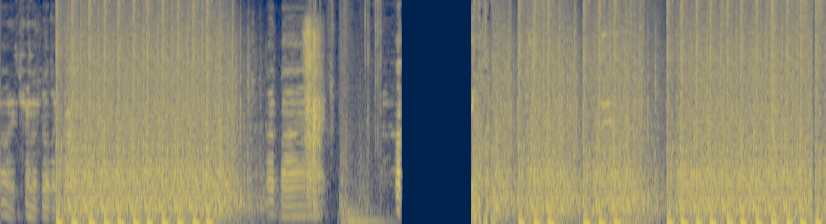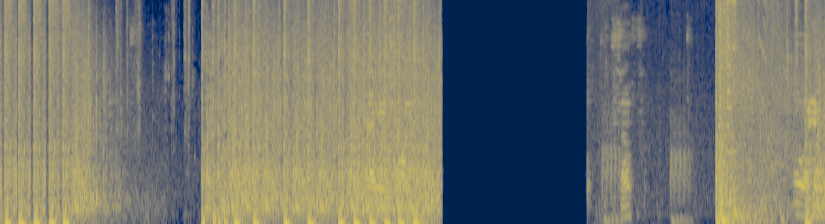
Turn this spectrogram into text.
Oh, he's trying to build a crowd. Bye bye. That means one. South. Oh, I hit him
